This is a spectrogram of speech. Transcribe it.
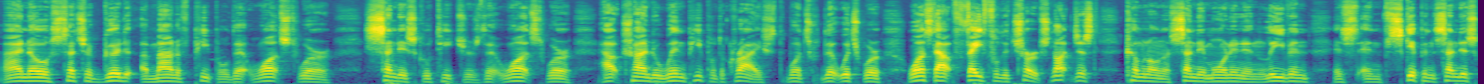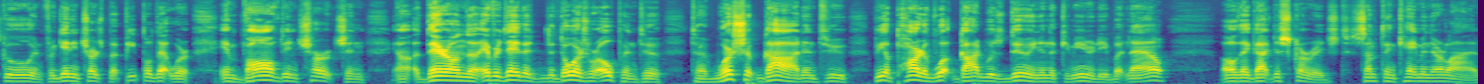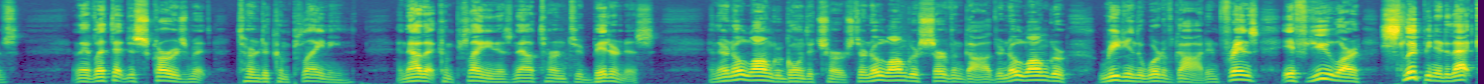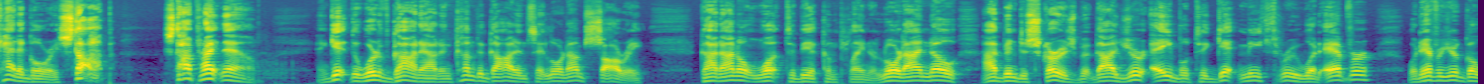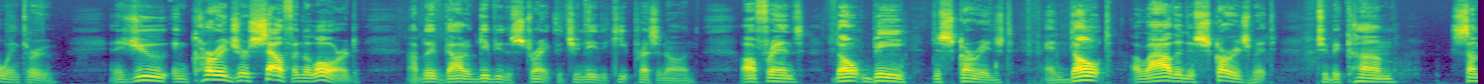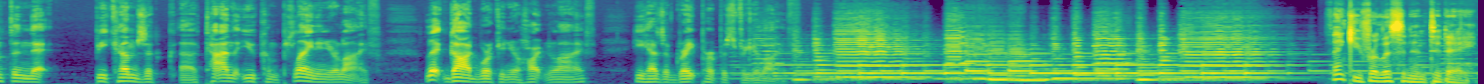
I know such a good amount of people that once were Sunday school teachers that once were out trying to win people to Christ, once that which were once out faithful to church, not just coming on a Sunday morning and leaving and, and skipping Sunday school and forgetting church, but people that were involved in church and uh, there on the every day the, the doors were open to to worship God and to be a part of what God was doing in the community. But now, oh, they got discouraged. Something came in their lives, and they've let that discouragement turn to complaining and now that complaining has now turned to bitterness. And they're no longer going to church. They're no longer serving God. They're no longer reading the Word of God. And friends, if you are slipping into that category, stop. Stop right now and get the Word of God out and come to God and say, Lord, I'm sorry. God, I don't want to be a complainer. Lord, I know I've been discouraged, but God, you're able to get me through whatever whatever you're going through. And as you encourage yourself in the Lord, I believe God will give you the strength that you need to keep pressing on. Oh, friends, don't be discouraged and don't allow the discouragement to become something that becomes a, a, time that you complain in your life. Let God work in your heart and life. He has a great purpose for your life. Thank you for listening today.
